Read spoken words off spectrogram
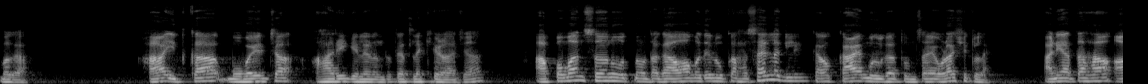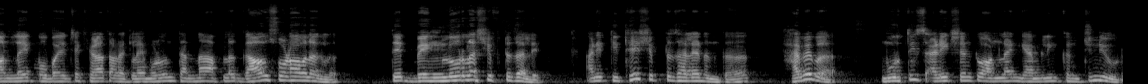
बघा हा इतका मोबाईलच्या आहारी गेल्यानंतर त्यातल्या खेळाच्या अपमान सहन होत नव्हता. गावामध्ये लोक हसायला लागली. का हो, काय मुलगा तुमचा? एवढा शिकलाय. आणि आता हा ऑनलाईन मोबाईलच्या खेळात अडकलाय म्हणून त्यांना आपलं गाव सोडावं लागलं. ते बेंगलोरला शिफ्ट झाले. आणि तिथे शिफ्ट झाल्यानंतर however Murthy's addiction to online gambling continued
